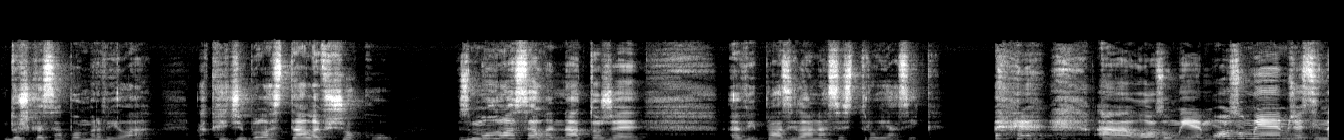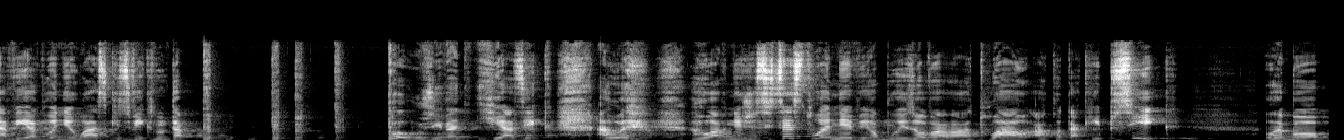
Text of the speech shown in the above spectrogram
Duška sa pomrvila a keďže bola stále v šoku, zmohla sa len na to, že vyplazila na sestru jazyk. A rozumiem, rozumiem, že si na vyjadrenie lásky zvyknutá p- používať jazyk, ale hlavne, že si sestru nevyoblizovala tvár ako taký psík. Lebo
